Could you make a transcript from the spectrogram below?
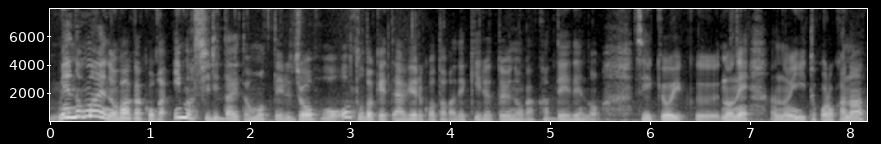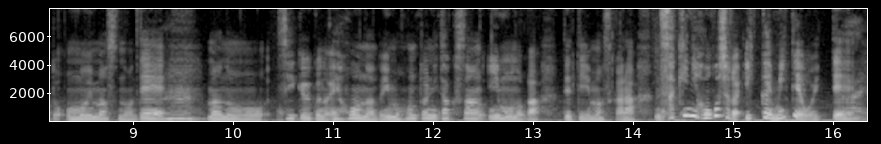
目の前の我が子が今知りたいと思っている情報を届けてあげることができるというのが家庭での性教育のねあのいいところかなと思いますので、うん、まあ、あの性教育の絵本など今本当にたくさんいいものが出ていますから先に保護者が一回見ておいて、はい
